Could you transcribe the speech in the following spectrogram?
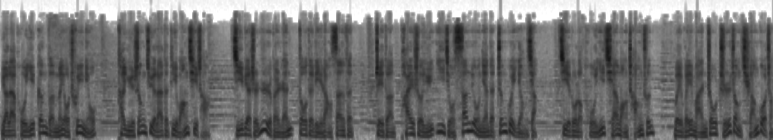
原来溥仪根本没有吹牛，他与生俱来的帝王气场，即便是日本人都得礼让三分。这段拍摄于一九三六年的珍贵影像，记录了溥仪前往长春为伪满洲执政全过程。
